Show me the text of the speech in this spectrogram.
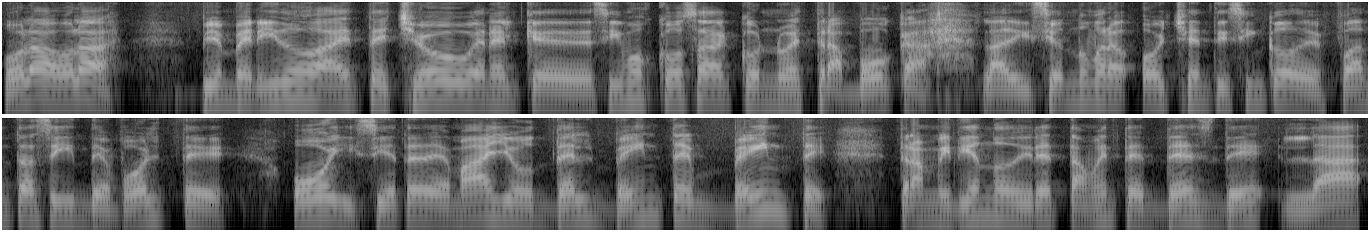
Hola, hola. Bienvenidos a este show en el que decimos cosas con nuestra boca. La edición número 85 de Fantasy Deporte. Hoy, 7 de mayo del 2020. Transmitiendo directamente desde la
